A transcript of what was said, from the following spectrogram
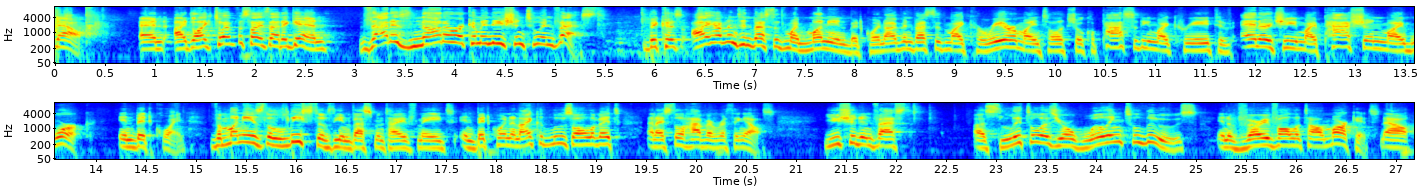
Now, and I'd like to emphasize that again, that is not a recommendation to invest because I haven't invested my money in Bitcoin. I've invested my career, my intellectual capacity, my creative energy, my passion, my work in Bitcoin. The money is the least of the investment I've made in Bitcoin, and I could lose all of it and I still have everything else. You should invest as little as you're willing to lose in a very volatile market. Now,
